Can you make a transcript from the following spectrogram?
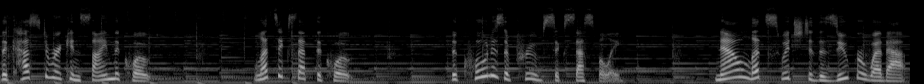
The customer can sign the quote. Let's accept the quote. The quote is approved successfully. Now let's switch to the Zuper web app.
